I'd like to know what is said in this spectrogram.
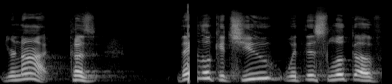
You're not, because they look at you with this look of,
